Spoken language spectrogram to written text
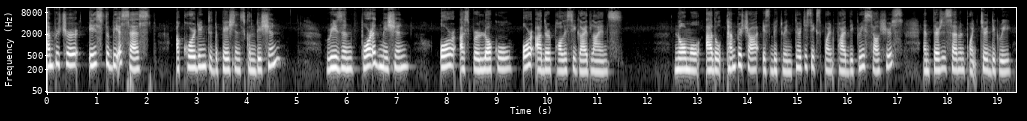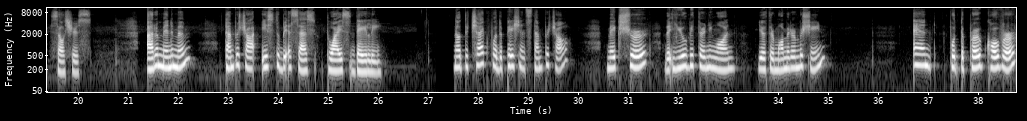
Temperature is to be assessed according to the patient's condition, reason for admission, or as per local or other policy guidelines. Normal adult temperature is between 36.5 degrees Celsius and 37.2 degrees Celsius. At a minimum, temperature is to be assessed twice daily. Now to check for the patient's temperature, make sure that you'll be turning on your thermometer machine and put the probe cover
